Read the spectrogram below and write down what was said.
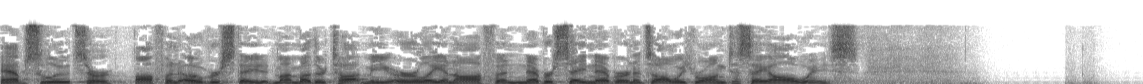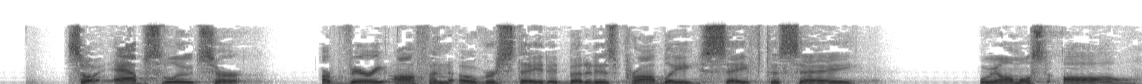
Absolutes are often overstated. My mother taught me early and often, never say never, and it's always wrong to say always. So absolutes are are very often overstated, but it is probably safe to say we almost all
